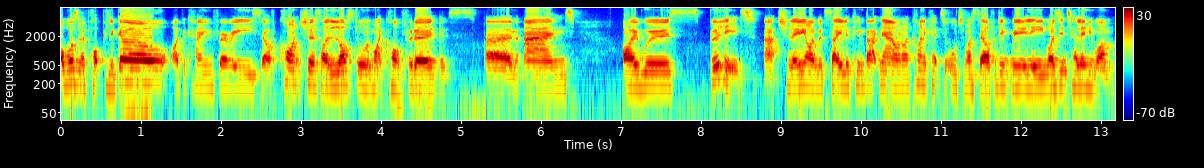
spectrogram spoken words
I wasn't a popular girl. I became very self conscious. I lost all of my confidence um, and I was bullied, actually, I would say, looking back now. And I kind of kept it all to myself. I didn't really, well, I didn't tell anyone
